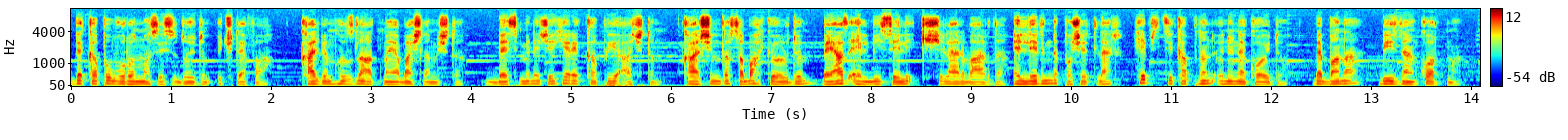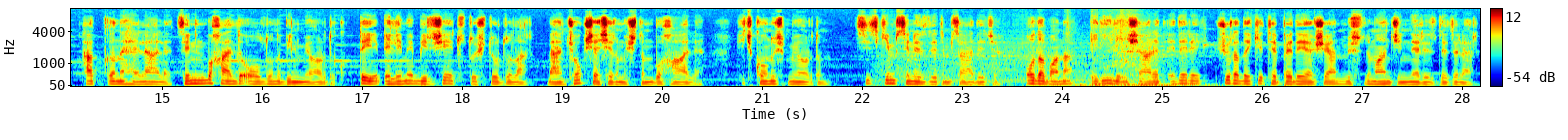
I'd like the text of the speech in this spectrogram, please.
Ve kapı vurulma sesi duydum üç defa. Kalbim hızlı atmaya başlamıştı. Besmele çekerek kapıyı açtım. Karşımda sabah gördüğüm beyaz elbiseli kişiler vardı. Ellerinde poşetler. Hepsi kapının önüne koydu. Ve bana bizden korkma. Hakkını helal et. Senin bu halde olduğunu bilmiyorduk. Deyip elime bir şey tutuşturdular. Ben çok şaşırmıştım bu hale. Hiç konuşmuyordum. Siz kimsiniz dedim sadece. O da bana eliyle işaret ederek şuradaki tepede yaşayan Müslüman cinleriz dediler.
